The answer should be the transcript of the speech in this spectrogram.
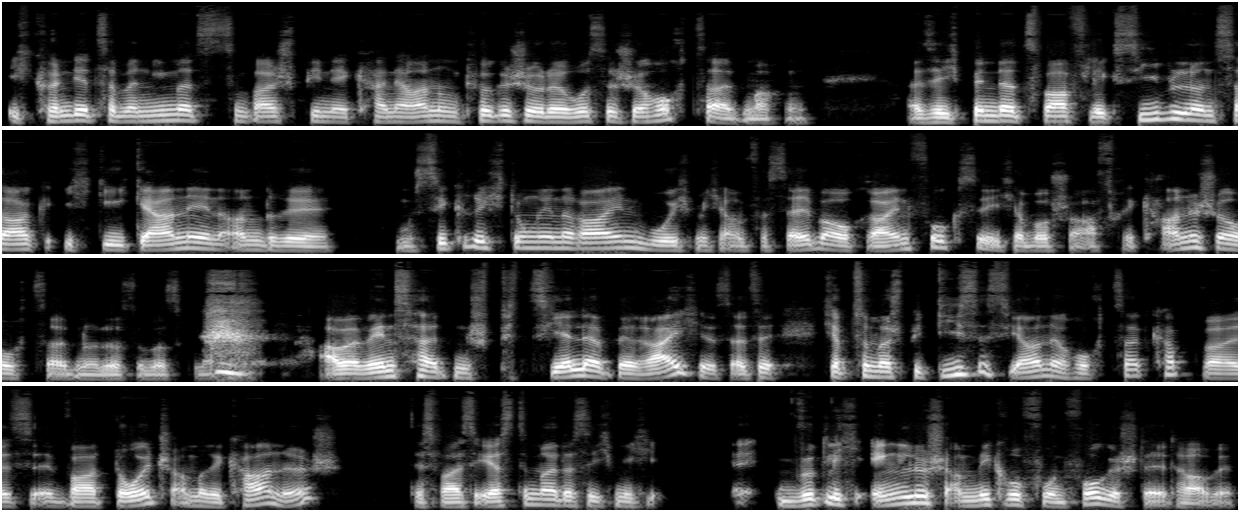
Ich könnte jetzt aber niemals zum Beispiel eine, keine Ahnung, türkische oder russische Hochzeit machen. Also ich bin da zwar flexibel und sage, ich gehe gerne in andere Musikrichtungen rein, wo ich mich einfach selber auch reinfuchse. Ich habe auch schon afrikanische Hochzeiten oder sowas gemacht. Aber wenn es halt ein spezieller Bereich ist, also ich habe zum Beispiel dieses Jahr eine Hochzeit gehabt, weil es äh, war deutsch-amerikanisch. Das war das erste Mal, dass ich mich äh, wirklich Englisch am Mikrofon vorgestellt habe.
